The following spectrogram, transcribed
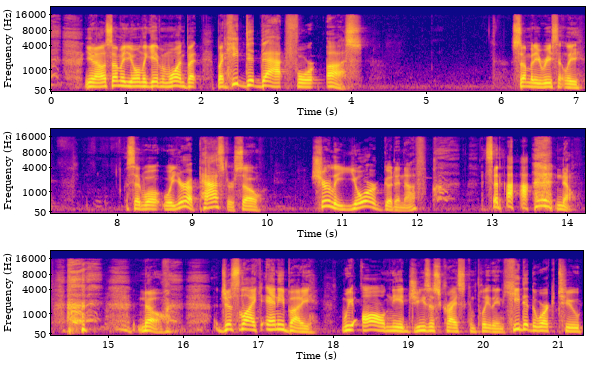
you know, some of you only gave him one, but, but he did that for us. Somebody recently said, well, well, you're a pastor, so surely you're good enough. I said, no, no. Just like anybody, we all need Jesus Christ completely, and He did the work to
